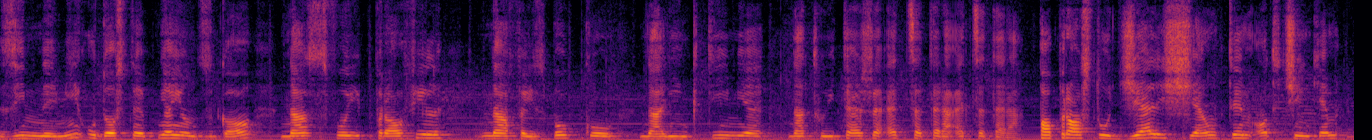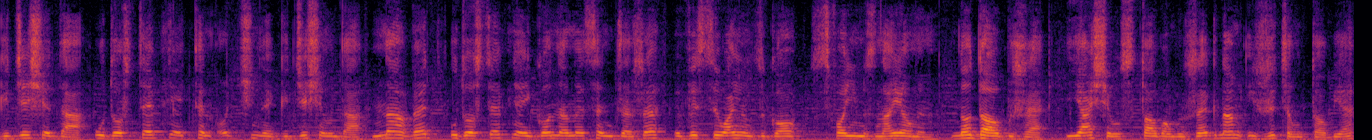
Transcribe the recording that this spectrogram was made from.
z innymi, udostępniając go na swój profil na Facebooku, na LinkedInie, na Twitterze, etc., etc. Po prostu dziel się tym odcinkiem, gdzie się da. Udostępniaj ten odcinek, gdzie się da. Nawet udostępniaj go na Messengerze, wysyłając go swoim znajomym. No dobrze, ja się z Tobą żegnam i życzę Tobie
